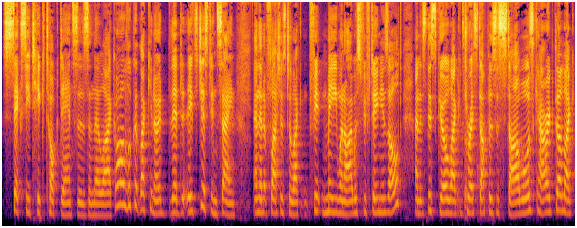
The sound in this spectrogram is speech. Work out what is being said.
sexy TikTok dances, and they're like, oh look at like you know, it's just insane. And then it flashes to like fit me when I was 15 years old, and it's this girl like dressed up as a Star Wars character, like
